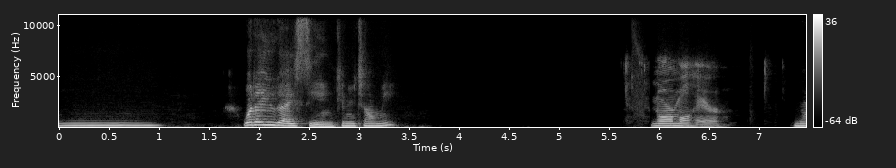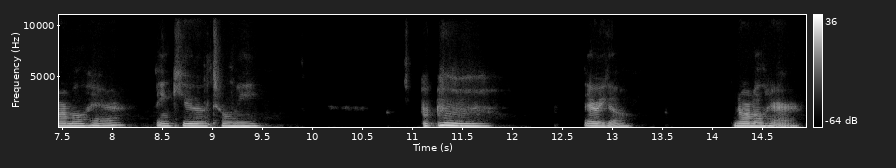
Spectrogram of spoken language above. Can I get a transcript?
Mm. What are you guys seeing? Can you tell me? Normal hair. Normal hair. Thank you, Tony. there we go. Normal hair.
